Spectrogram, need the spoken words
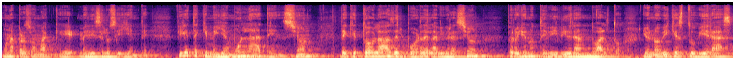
una persona que me dice lo siguiente, fíjate que me llamó la atención de que tú hablabas del poder de la vibración, pero yo no te vi vibrando alto. Yo no vi que estuvieras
